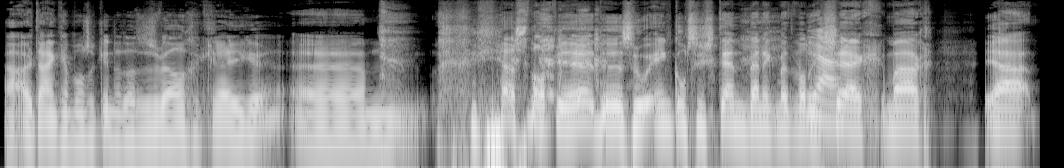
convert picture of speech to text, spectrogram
Uiteindelijk hebben onze kinderen dat dus wel gekregen. Ehm, ja, snap je? Dus hoe inconsistent ben ik met wat ik zeg. Maar ja,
